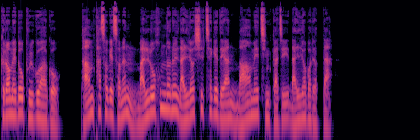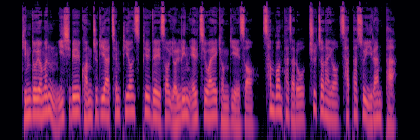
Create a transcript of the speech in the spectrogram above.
그럼에도 불구하고 다음 타석에서는 말로 홈런을 날려 실책에 대한 마음의 짐까지 날려버렸다. 김도영은 20일 광주기아 챔피언스 필드에서 열린 LG와의 경기에서 3번 타자로 출전하여 4타수 1안타,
